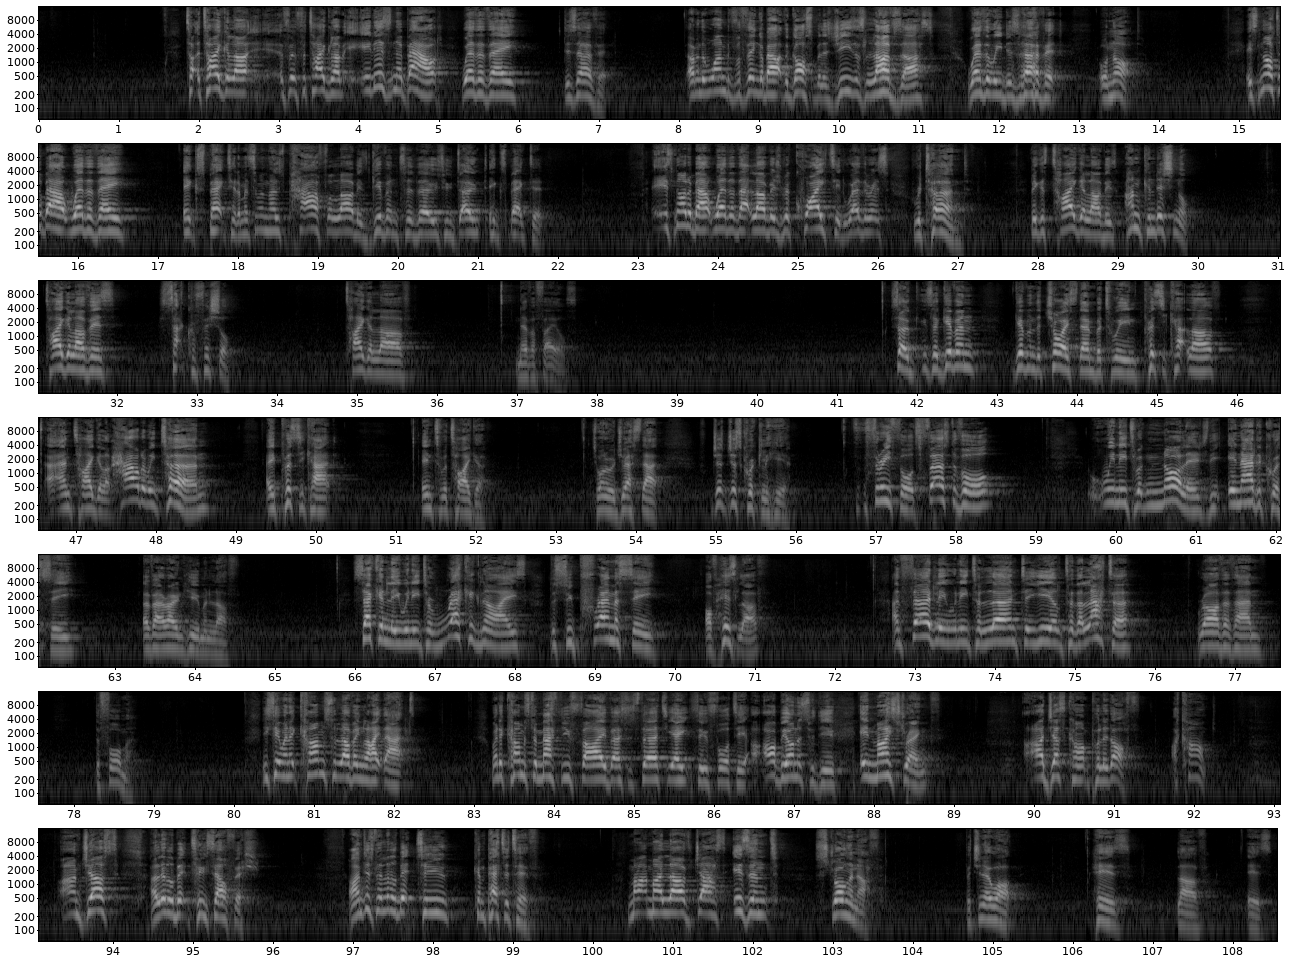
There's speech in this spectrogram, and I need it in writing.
Tiger love, for, for tiger love, it isn't about whether they deserve it. I mean, the wonderful thing about the gospel is Jesus loves us whether we deserve it or not. It's not about whether they expect it. I mean, some of the most powerful love is given to those who don't expect it. It's not about whether that love is requited, whether it's returned. Because tiger love is unconditional. Tiger love is sacrificial. Tiger love never fails. So, so given, given the choice then between pussycat love and tiger love, how do we turn a pussycat into a tiger? Do you want to address that just, just quickly here? Three thoughts. First of all, we need to acknowledge the inadequacy of our own human love. Secondly, we need to recognize the supremacy of His love. And thirdly, we need to learn to yield to the latter rather than the former. You see, when it comes to loving like that, when it comes to Matthew 5, verses 38 through 40, I'll be honest with you, in my strength, I just can't pull it off. I can't. I'm just a little bit too selfish. I'm just a little bit too competitive. My, my love just isn't strong enough. But you know what? His love is.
